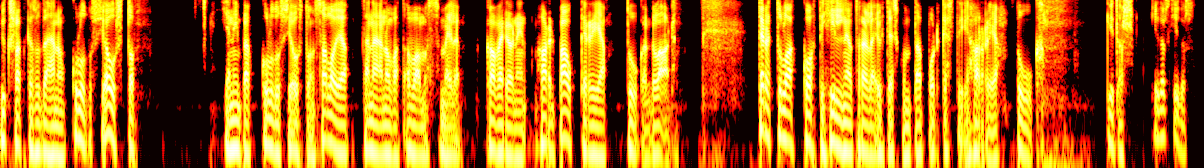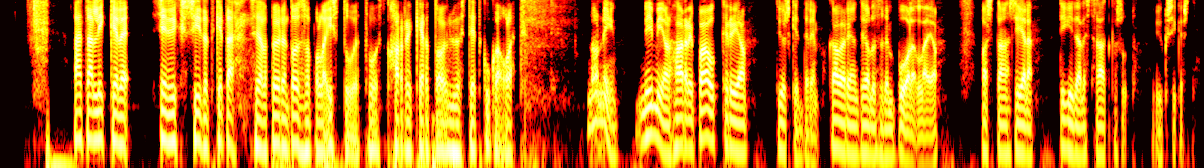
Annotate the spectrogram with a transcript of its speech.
Yksi ratkaisu tähän on kulutusjousto, ja niinpä kulutusjouston saloja tänään ovat avaamassa meille kaverionin Harri Paukkeri ja Tuuka Glad. Tervetuloa kohti hiilineutraalia yhteiskuntaa podcastiin Harri ja Tuuka. Kiitos. Kiitos, kiitos. Lähdetään liikkeelle ensiksi siitä, että ketä siellä pöydän toisella puolella istuu, että voisitko Harri kertoa lyhyesti, että kuka olet? No niin, nimi on Harri Paukkeri ja työskentelen kaverian teollisuuden puolella ja vastaan siellä digitaaliset ratkaisut yksiköstä.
